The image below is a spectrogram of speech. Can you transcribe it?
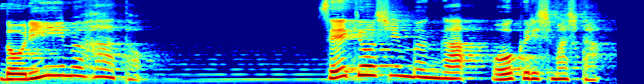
ドリームハート。政教新聞がお送りしました。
